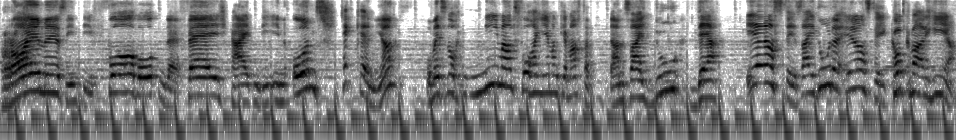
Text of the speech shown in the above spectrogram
Träume sind die Vorboten der Fähigkeiten, die in uns stecken, ja? Und wenn es noch niemals vorher jemand gemacht hat, dann sei du der Erste, sei du der Erste. Guck mal hier.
